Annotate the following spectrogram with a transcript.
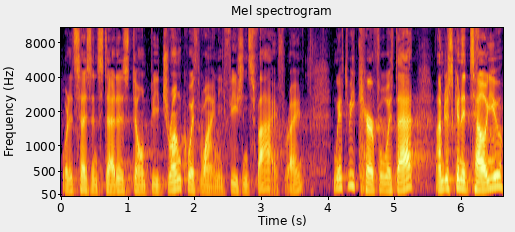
What it says instead is don't be drunk with wine, Ephesians 5, right? We have to be careful with that. I'm just going to tell you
